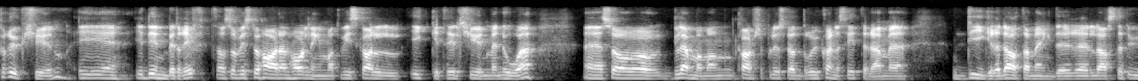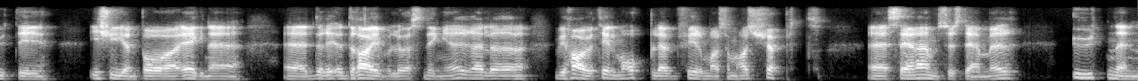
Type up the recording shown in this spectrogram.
bruk skyen i, i, din bedrift. Altså Hvis du har den holdningen med at vi skal ikke til skyen med noe, uh, så glemmer man kanskje plutselig at brukerne sitter der med digre datamengder lastet ut i, i skyen på egne drive-løsninger. Eller vi har jo til og med opplevd firmaer som har kjøpt CRM-systemer uten en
